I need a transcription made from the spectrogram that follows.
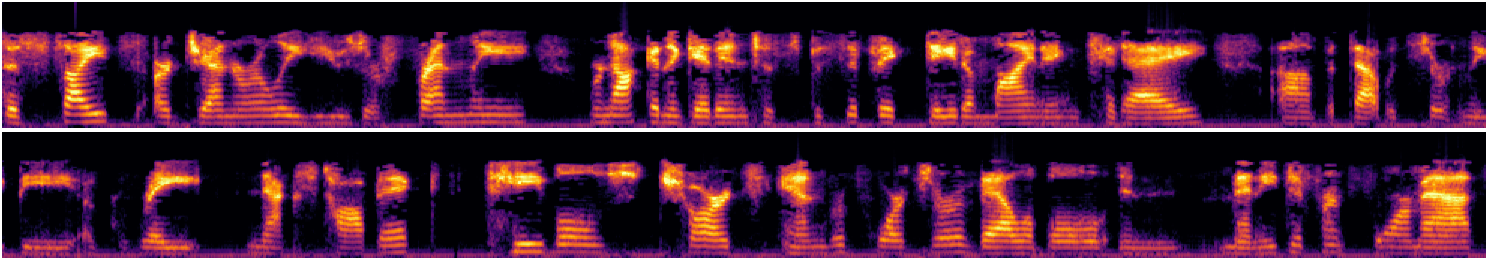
The sites are generally user-friendly. We're not going to get into specific data mining today, uh, but that would certainly be a great next topic. Tables, charts, and reports are available in many different formats.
